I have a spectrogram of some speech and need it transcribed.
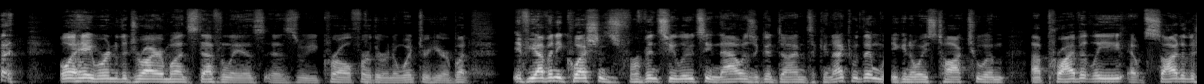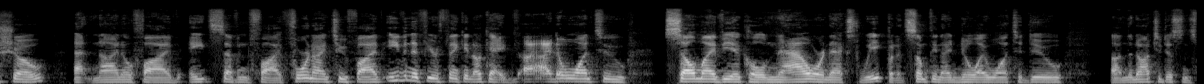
well, hey, we're into the drier months definitely as as we crawl further into winter here, but if you have any questions for Vince Luzzi, now is a good time to connect with him. You can always talk to him uh, privately outside of the show at 905-875-4925. Even if you're thinking, okay, I don't want to sell my vehicle now or next week, but it's something I know I want to do in the not too distant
